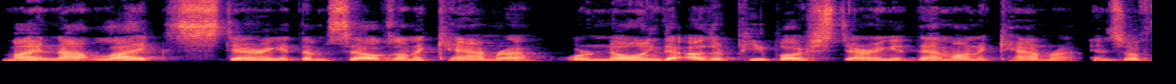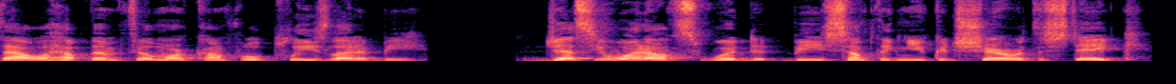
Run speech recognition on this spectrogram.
might not like staring at themselves on a camera or knowing that other people are staring at them on a camera. And so if that will help them feel more comfortable, please let it be. Jesse, what else would be something you could share with the stake?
